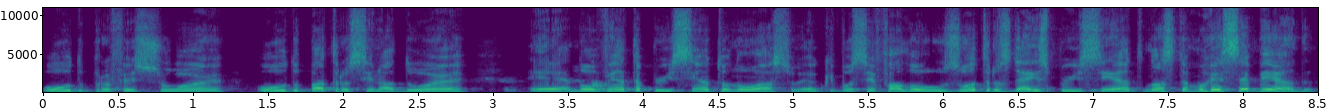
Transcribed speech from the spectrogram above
ou do professor, ou do patrocinador. É 90% nosso, é o que você falou. Os outros 10% nós estamos recebendo.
